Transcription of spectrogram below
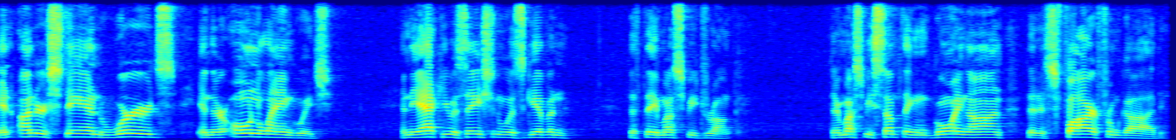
and understand words in their own language. And the accusation was given that they must be drunk. There must be something going on that is far from God.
